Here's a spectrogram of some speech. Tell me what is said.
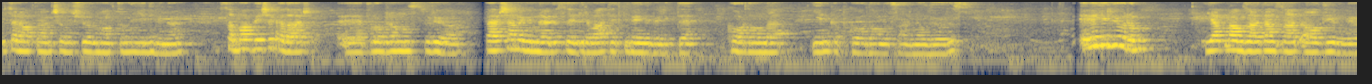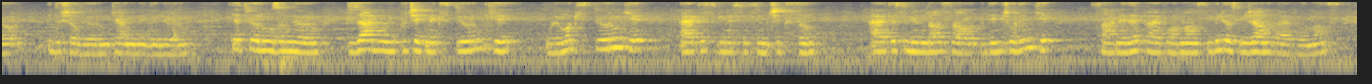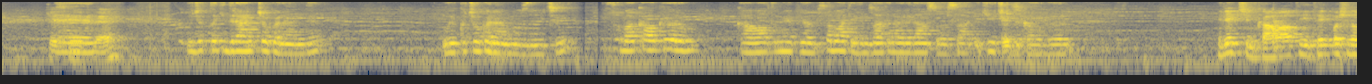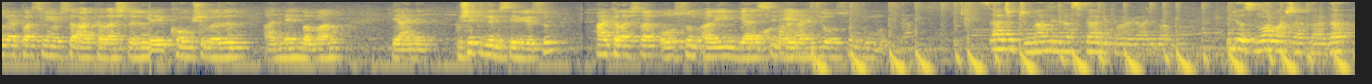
Bir taraftan çalışıyorum haftanın 7 günü. Sabah 5'e kadar e, programımız sürüyor. Perşembe günlerde sevgili Vahdettin Bey ile birlikte Kordon'da, Yeni Kapı Kordon'da sahne alıyoruz. Eve geliyorum. Yatmam zaten saat 6'yı buluyor. Bir duş alıyorum, kendime geliyorum. Yatıyorum, uzanıyorum. Güzel bir uyku çekmek istiyorum ki, uyumak istiyorum ki ertesi güne sesim çıksın. Ertesi gün daha sağlıklı, dinç olayım ki sahnede performansı, biliyorsun canlı performans. Kesinlikle. Vücuttaki direnç çok önemli. Uyku çok önemli bizim için. Sabah kalkıyorum, kahvaltımı yapıyorum. Sabah dedim zaten öğleden sonra saat 2-3 gibi kalkıyorum. Dilekçim kahvaltıyı tek başına mı yaparsın yoksa arkadaşların, e, komşuların, annen, baban yani bu şekilde mi seviyorsun? Arkadaşlar olsun, arayayım, gelsin, eğlence olsun bu mu? Selçukcuğum bende biraz süperlik var galiba. Biliyorsun normal şartlarda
